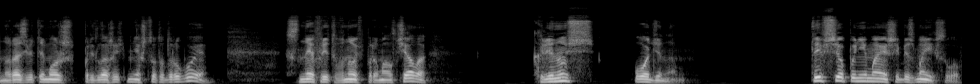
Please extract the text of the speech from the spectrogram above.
Но разве ты можешь предложить мне что-то другое? Снефрит вновь промолчала. Клянусь Одином. Ты все понимаешь и без моих слов.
